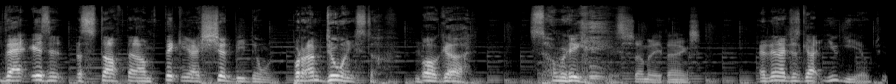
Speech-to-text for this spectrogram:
that isn't the stuff that I'm thinking I should be doing, but I'm doing stuff. oh God, so many. games. So many things. And then I just got Yu-Gi-Oh too.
